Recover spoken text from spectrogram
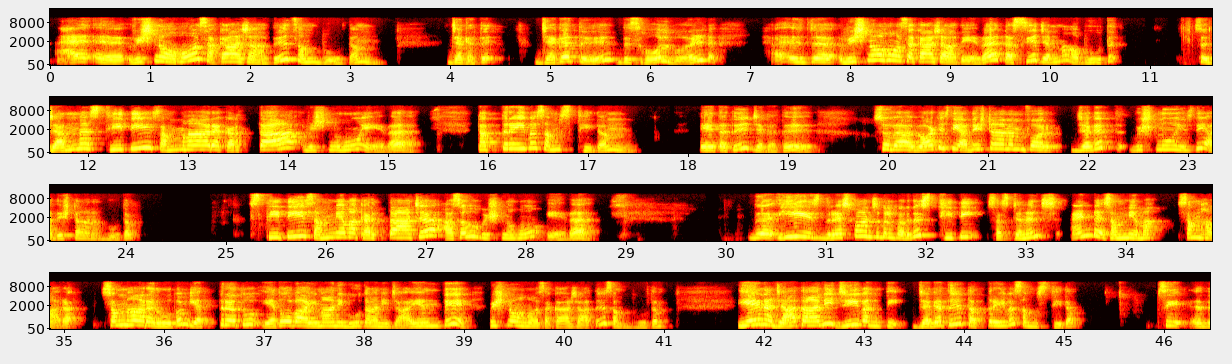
uh, uh, vishnoho sakashat sambhutam jagat jagat this whole world विष्णोः सकाशात् एव तस्य जन्म अभूत् सो जन्मस्थिति संहारकर्ता विष्णुः एव तत्रैव संस्थितम् एतत् जगत् सो वाट् इस् दि अधिष्ठानं फार् जगत् विष्णु इस् दि अधिष्ठानभूतम् स्थिति संयमकर्ता च असौ विष्णुः एव the, he is responsible for the sthiti sustenance and samyama, samhara. संहार रूपम यत्र तु यतोवा इमानि भूतानि जायन्ते, विष्णोः सकाशात् संभूतम् येन जातानि जीवन्ति, जगत् तत्रैव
